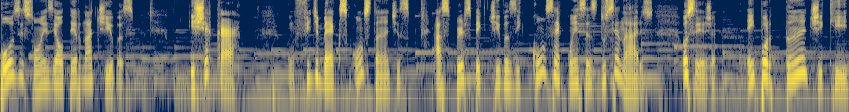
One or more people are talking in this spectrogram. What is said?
posições e alternativas e checar com feedbacks constantes as perspectivas e consequências dos cenários. Ou seja, é importante que,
